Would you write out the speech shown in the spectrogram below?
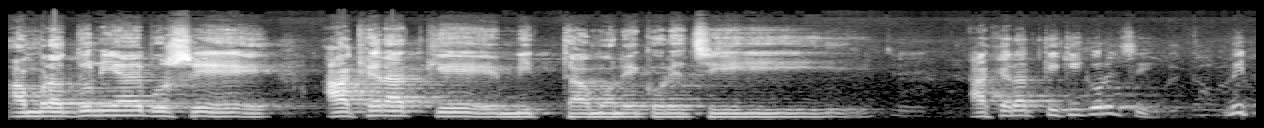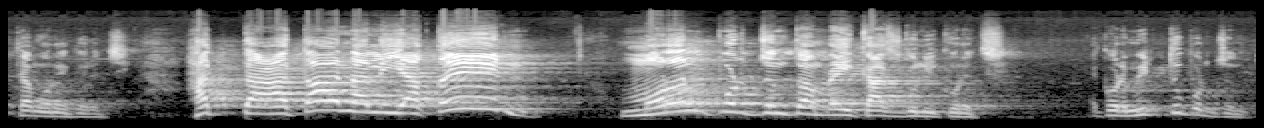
আমরা দুনিয়ায় বসে আখেরাতকে মিথ্যা মনে করেছি আখেরাতকে কি করেছি মিথ্যা মনে করেছি হাত্তা আতান আল ইয়াকিন মরণ পর্যন্ত আমরা এই কাজগুলি করেছি একেবারে মৃত্যু পর্যন্ত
